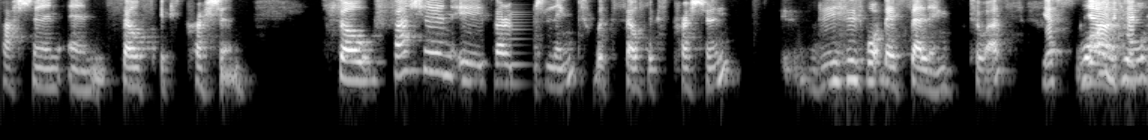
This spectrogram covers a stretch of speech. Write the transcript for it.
fashion and self expression. So, fashion is very much linked with self expression. This is what they're selling to us. Yes. What yeah, are exactly. your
